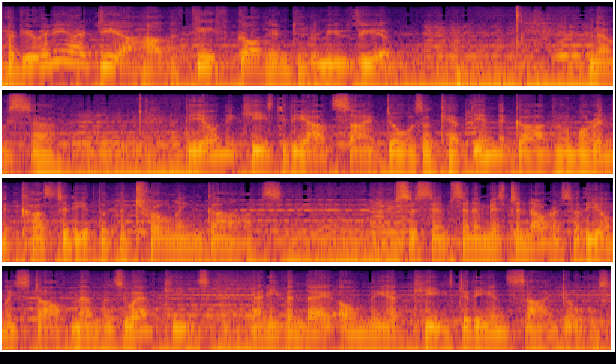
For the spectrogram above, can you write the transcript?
Have you any idea how the thief got into the museum? No, sir. The only keys to the outside doors are kept in the guardroom or in the custody of the patrolling guards. Sir Simpson and Mr. Norris are the only staff members who have keys, and even they only have keys to the inside doors.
